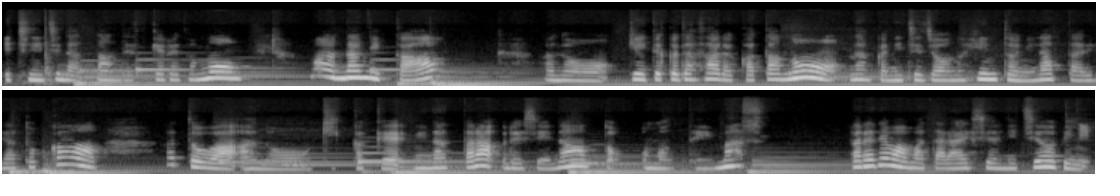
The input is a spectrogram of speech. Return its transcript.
一日だったんですけれども、まあ何か、あの、聞いてくださる方のなんか日常のヒントになったりだとか、あとは、あの、きっかけになったら嬉しいなと思っています。それではまた来週日曜日に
